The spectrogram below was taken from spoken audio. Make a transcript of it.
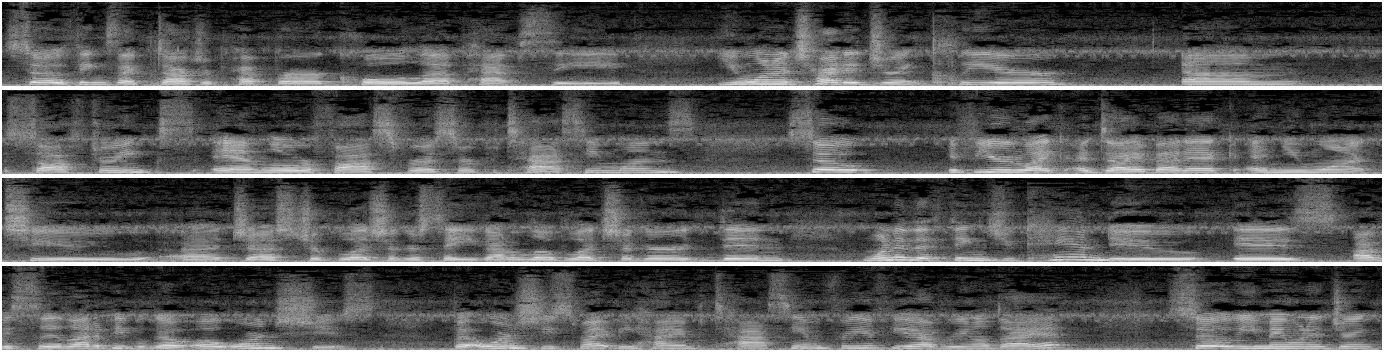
So things like Dr. Pepper, cola, Pepsi. You want to try to drink clear um, soft drinks and lower phosphorus or potassium ones. So if you're like a diabetic and you want to adjust your blood sugar, say you got a low blood sugar, then one of the things you can do is obviously a lot of people go, oh, orange juice. But orange juice might be high in potassium for you if you have renal diet. So you may want to drink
